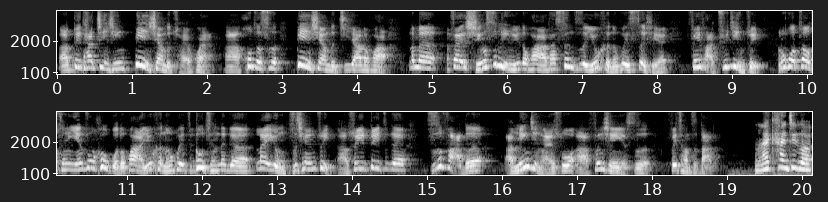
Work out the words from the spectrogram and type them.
啊对他进行变相的传唤啊，或者是变相的羁押的话，那么在刑事领域的话，他甚至有可能会涉嫌非法拘禁罪，如果造成严重后果的话，有可能会构成那个滥用职权罪啊，所以对这个。执法的啊，民警来说啊，风险也是非常之大的。我们来看这个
